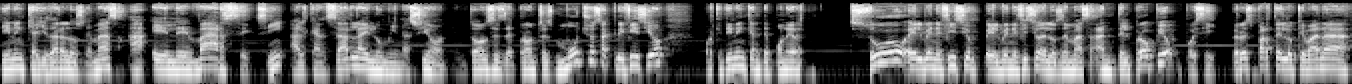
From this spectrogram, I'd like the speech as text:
tienen que ayudar a los demás a elevarse, ¿sí? A alcanzar la iluminación. Entonces, de pronto es mucho sacrificio porque tienen que anteponer su el beneficio, el beneficio de los demás ante el propio, pues sí, pero es parte de lo que van a,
